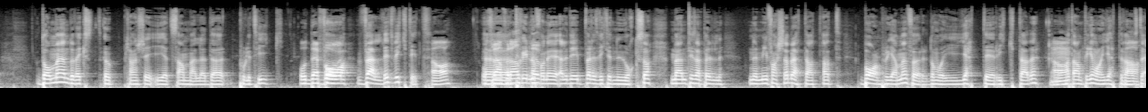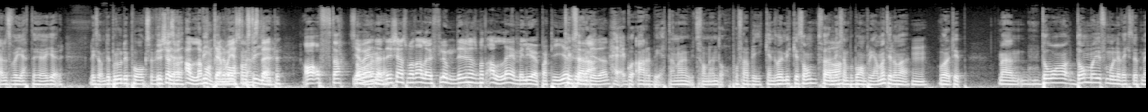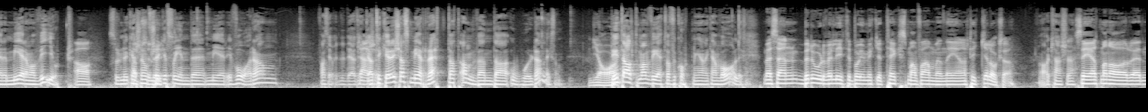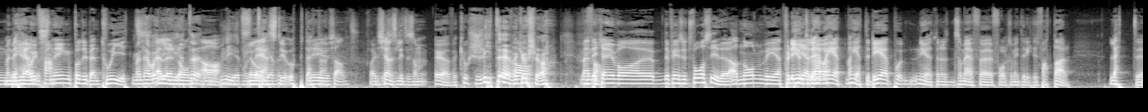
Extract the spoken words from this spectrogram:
de har ändå växt upp kanske i ett samhälle där politik Och det får... var väldigt viktigt. Ja. Och Eh, framförallt... det- från det, eller det är väldigt viktigt nu också. Men till exempel, när min farsa berättade att, att barnprogrammen förr, de var ju jätteriktade. Ja. Att antingen var de jättevänster Ja. eller så var de jättehöger. Liksom, det berodde på också Det vilka, känns som att alla vilka det var som styrde. Ja, ofta. Så jag vet det. inte, det känns som att alla är flum. Det känns som att alla är Miljöpartiet Typ såhär, här går arbetarna ut från en dag på fabriken. Det var ju mycket sånt för Ja. liksom på barnprogrammen till och med. Mm. Var det typ. Men då, de har ju förmodligen växt upp med det mer än vad vi gjort. Ja. Så nu kanske Absolut. de försöker få in det mer i våran... Fast jag jag tycker, jag tycker det känns mer rätt att använda orden liksom. Ja. Det är inte alltid man vet vad förkortningarna kan vara liksom. Men sen beror det väl lite på hur mycket text man får använda i en artikel också. Ja, kanske. Säg att man har en Men det här var ju begränsning på typ en tweet. Men det här var ju eller nyheter. Någon, ja, Hon läste ju upp det detta. är ju sant. Det Faktiskt. känns lite som överkurs. Lite överkurs ja. Men det Fan. kan ju vara, det finns ju två sidor. Att någon vet För det är ju hela... inte det här, vad heter, vad heter det på nyheterna som är för folk som inte riktigt fattar? Lätt... Eh,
